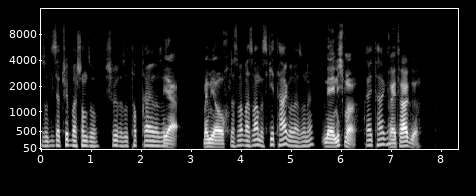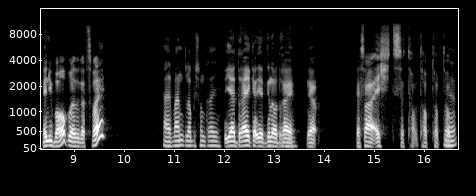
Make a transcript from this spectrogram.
so dieser Trip war schon so, ich schwöre, so Top 3 oder so. ja, bei mir auch. Das was waren das? Vier Tage oder so, ne? Nee, nicht mal. Drei Tage? Drei Tage. Wenn überhaupt, oder sogar zwei? Ja, waren, glaube ich, schon drei. Ja, drei, ja, genau, drei. Ja. Das war echt top, top, top, top. Ja.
